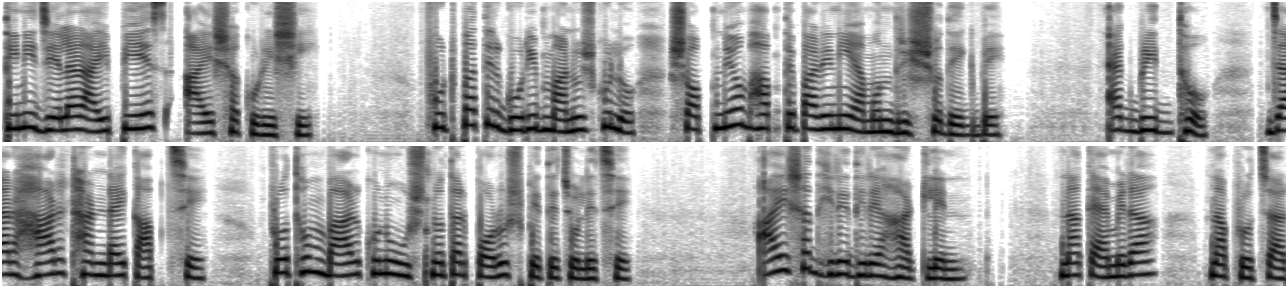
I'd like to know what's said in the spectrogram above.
তিনি জেলার আইপিএস আয়েশা কুরেশি। ফুটপাতের গরিব মানুষগুলো স্বপ্নেও ভাবতে পারেনি এমন দৃশ্য দেখবে। এক বৃদ্ধ, যার হাড় ঠান্ডায় কাঁপছে, প্রথমবার কোনো উষ্ণতার পরশ পেতে চলেছে। আয়েশা ধীরে ধীরে হাঁটলেন। না ক্যামেরা, না প্রচার।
